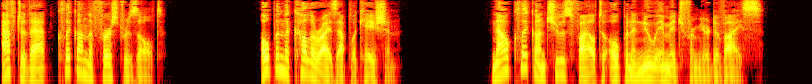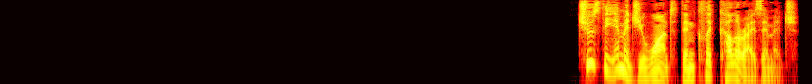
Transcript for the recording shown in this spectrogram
After that, click on the first result. Open the Colorize application. Now click on Choose File to open a new image from your device. Choose the image you want, then click Colorize Image.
